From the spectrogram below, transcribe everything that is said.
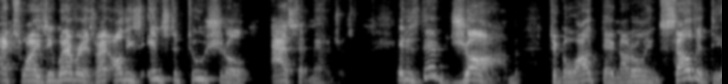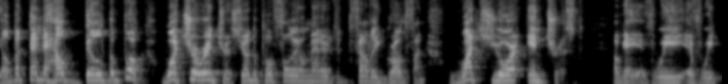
XYZ, whatever it is, right? All these institutional asset managers. It is their job to go out there, not only sell the deal, but then to help build the book. What's your interest? You're the portfolio manager at the Fidelity Growth Fund. What's your interest? Okay, if we if we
